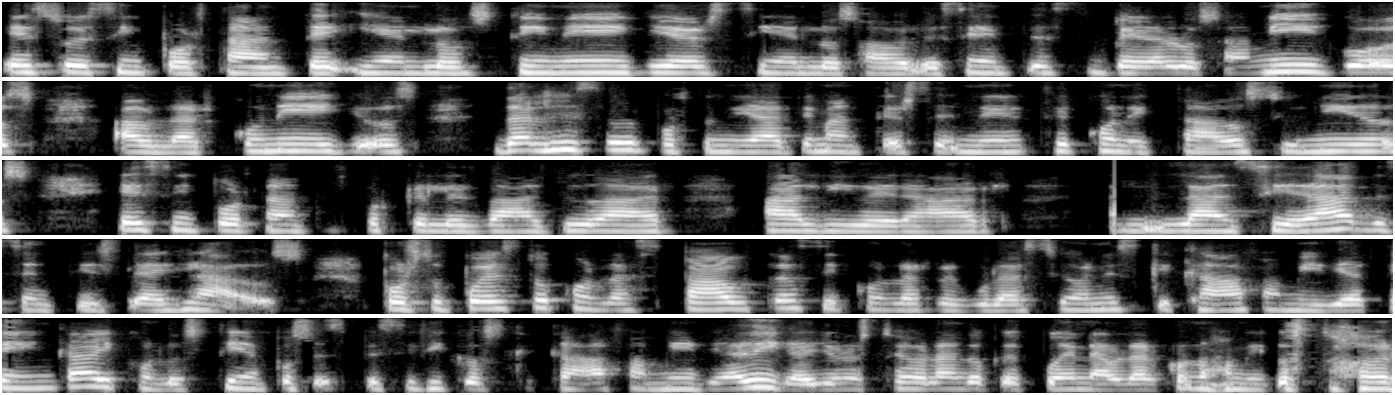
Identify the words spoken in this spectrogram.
eso es importante. Y en los teenagers y en los adolescentes, ver a los amigos, hablar con ellos, darles esa oportunidad de mantenerse conectados y unidos es importante porque les va a ayudar a liberar la ansiedad de sentirse aislados. Por supuesto, con las pautas y con las regulaciones que cada familia tenga y con los tiempos específicos que cada familia diga. Yo no estoy hablando que pueden hablar con los amigos todo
